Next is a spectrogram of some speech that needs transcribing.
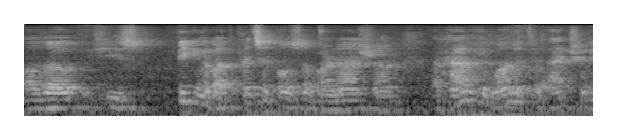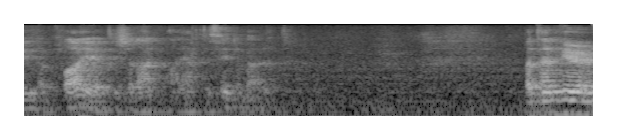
although he's speaking about the principles of Varnashram, but how he wanted to actually apply it, he said, I, I have to think about it. But then here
